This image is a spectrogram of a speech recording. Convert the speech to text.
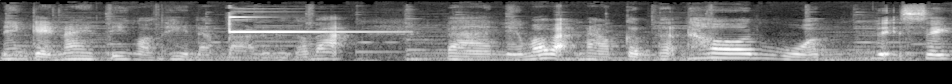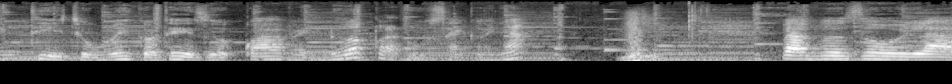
nên cái này tiên có thể đảm bảo được với các bạn. Và nếu mà bạn nào cẩn thận hơn, muốn vệ sinh thì chúng mình có thể rửa qua vài nước là đủ sạch rồi nhé và vừa rồi là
